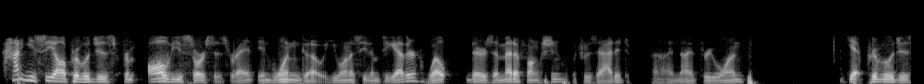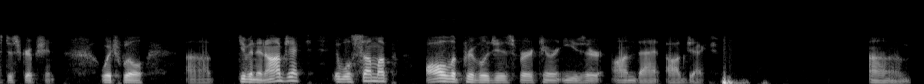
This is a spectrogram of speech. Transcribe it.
how do you see all privileges from all these sources, right, in one go? You want to see them together? Well, there's a meta function, which was added uh, in 931, get privileges description, which will, uh, given an object, it will sum up all the privileges for a current user on that object. Um,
